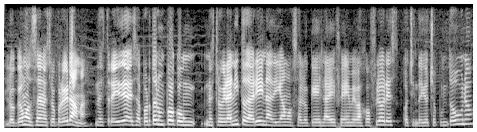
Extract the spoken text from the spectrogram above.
lo que vamos a hacer en nuestro programa. Nuestra idea es aportar un poco un- nuestro granito de arena, digamos, a lo que es la FM Bajo Flores 88.1,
